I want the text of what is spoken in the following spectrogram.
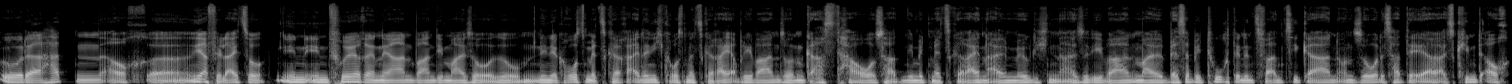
oder hatten auch, äh, ja, vielleicht so in, in früheren Jahren waren die mal so, so in der Großmetzgerei, also nicht Großmetzgerei, aber die waren so ein Gasthaus, hatten die mit Metzgereien allen möglichen. Also die waren mal besser betucht in den 20ern und so. Das hatte er als Kind auch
